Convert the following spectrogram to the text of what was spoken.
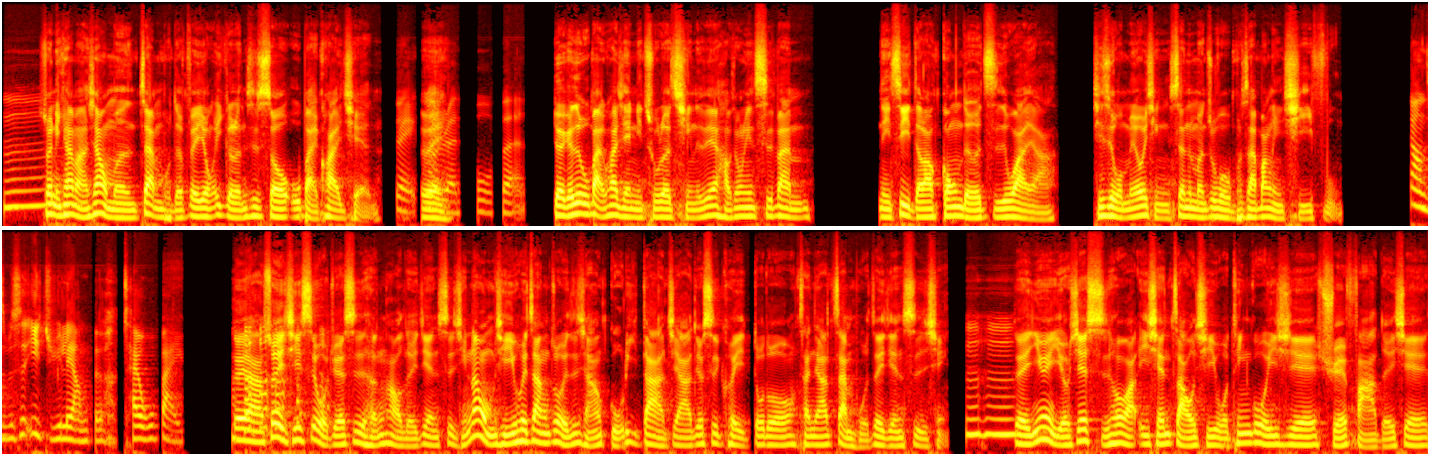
嗯。所以你看嘛，像我们占卜的费用，一个人是收五百块钱，对，个人部分，对。可是五百块钱，你除了请的这些好兄弟吃饭。你自己得到功德之外啊，其实我们有请圣人们诸佛菩萨帮你祈福，这样子不是一举两得，才五百？对啊，所以其实我觉得是很好的一件事情。那我们其实会这样做，也是想要鼓励大家，就是可以多多参加占卜这件事情。嗯哼，对，因为有些时候啊，以前早期我听过一些学法的一些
